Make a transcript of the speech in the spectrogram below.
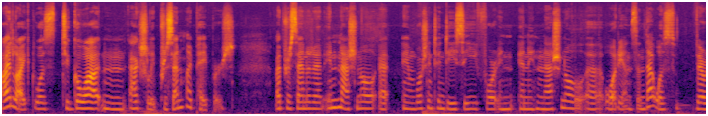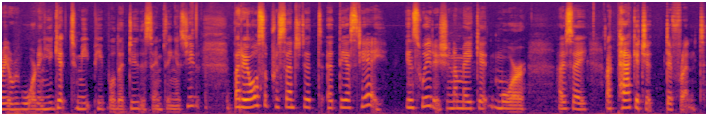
I liked was to go out and actually present my papers. I presented at international at, in Washington D.C. for in, an international uh, audience, and that was very rewarding. You get to meet people that do the same thing as you. But I also presented it at the STA in Swedish, and I make it more. I say I package it different,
